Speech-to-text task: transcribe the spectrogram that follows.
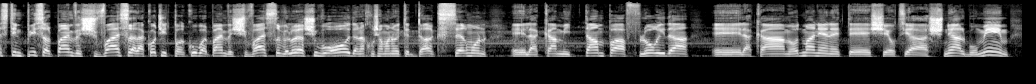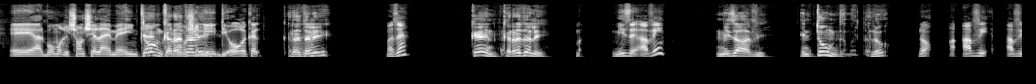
רסט אין פיס 2017, להקות שהתפרקו ב-2017 ולא ישובו עוד, אנחנו שמענו את דארק סרמון, אה, להקה מטמפה, פלורידה, אה, להקה מאוד מעניינת אה, שהוציאה שני אלבומים, האלבום הראשון שלהם אינטונג, קראת האלבום? השני די אורקל. קראת לי? מה זה? כן, קראת לי. מי זה? אבי? מי זה אבי? אינטום, אמרת, לא? לא, אבי, אבי,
